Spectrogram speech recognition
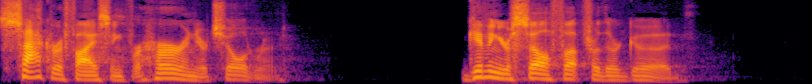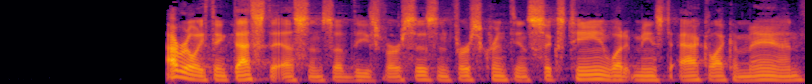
sacrificing for her and your children, giving yourself up for their good. I really think that's the essence of these verses in 1 Corinthians 16, what it means to act like a man.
